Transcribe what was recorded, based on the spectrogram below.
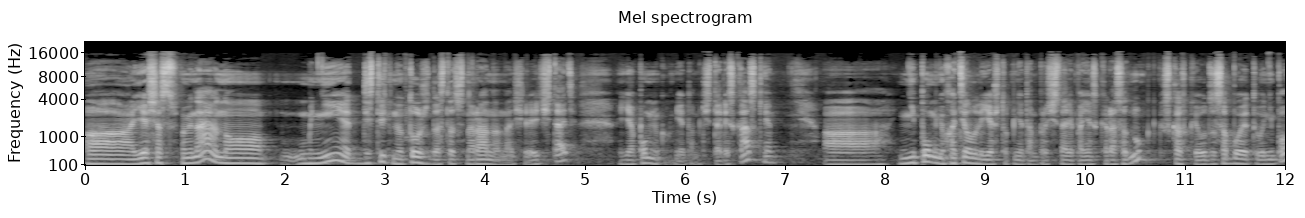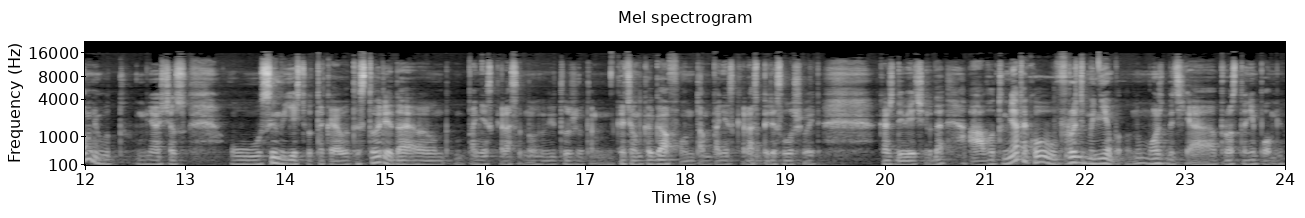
а, я сейчас вспоминаю, но мне действительно тоже достаточно рано начали читать. Я помню, как мне там читали сказки. А, не помню, хотел ли я, чтобы мне там прочитали по несколько раз одну сказку. Я вот за собой этого не помню. Вот у меня сейчас у сына есть вот такая вот история, да, он там по несколько раз одну и тоже там котенка Гафа, он там по несколько раз переслушивает каждый вечер, да. А вот у меня такого вроде бы не было. Ну, может быть, я просто не помню.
